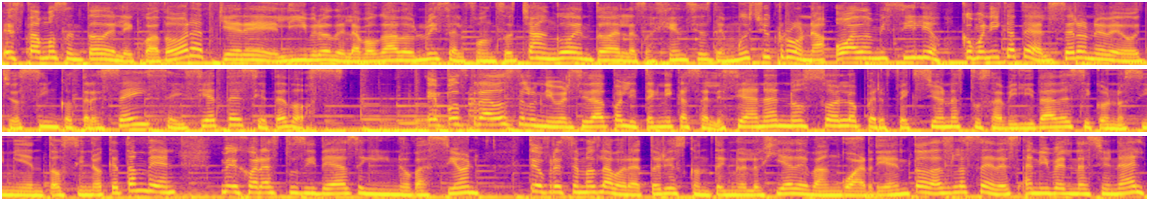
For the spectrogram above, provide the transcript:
Estamos en todo el Ecuador. Adquiere el libro del abogado Luis Alfonso Chango en todas las agencias de Muchugruna o a domicilio. Comunícate al 098 536 6772. En posgrados de la Universidad Politécnica Salesiana no solo perfeccionas tus habilidades y conocimientos, sino que también mejoras tus ideas en innovación. Te ofrecemos laboratorios con tecnología de vanguardia en todas las sedes a nivel nacional.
